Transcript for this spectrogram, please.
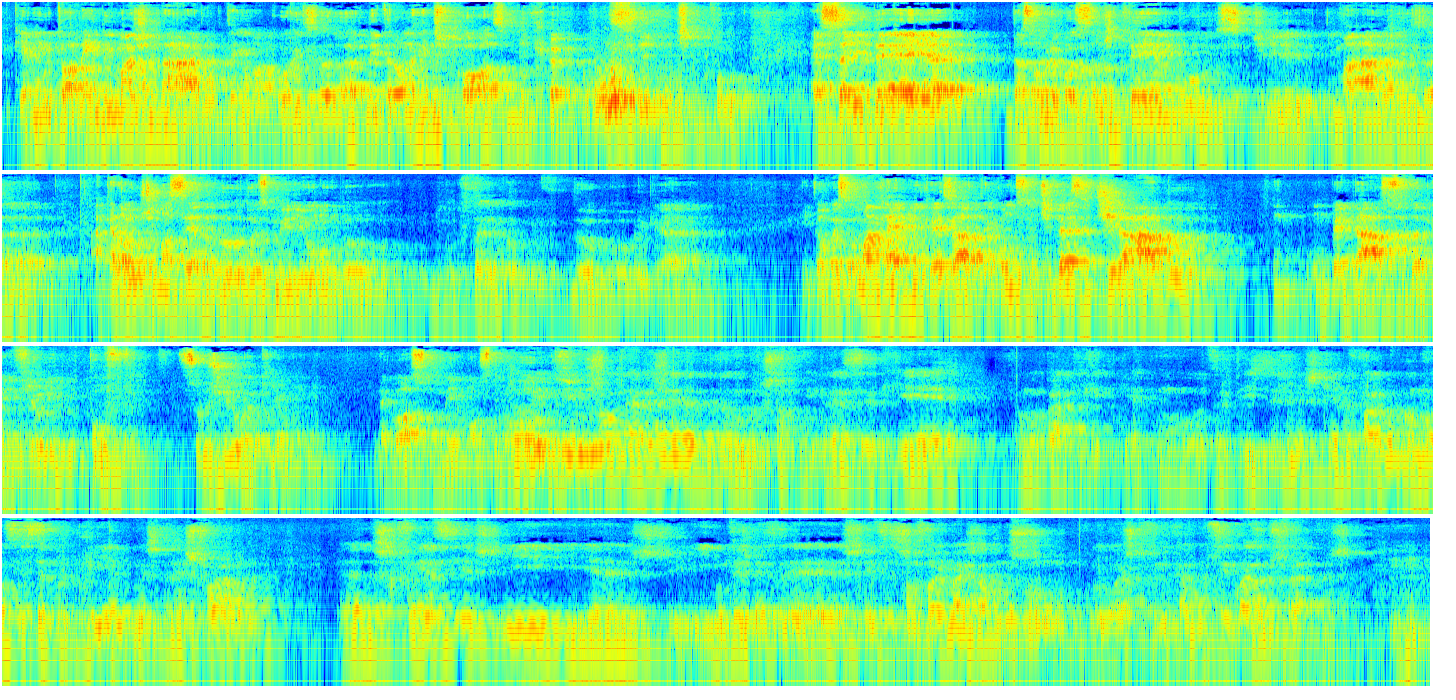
Que é muito além do imaginário, tem uma coisa literalmente cósmica, assim, tipo, essa ideia da sobreposição de tempos, de imagens, aquela última cena do 2001 do, do Stanley Kubrick. Do Kubrick é. Então vai ser uma réplica exata, é como se tivesse tirado um, um pedaço daquele filme e surgiu aqui um negócio meio monstruoso. Então devíamos voltar a uma questão que me interessa, que é uma prática que é como outros artistas, mas que é da forma como você se apropria, mas transforma as referências e, as, e muitas vezes as referências são só imagens. Algumas são, eu acho que acabam por ser quase abstratas. Uhum.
